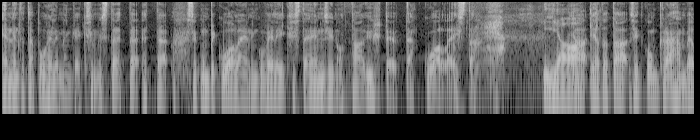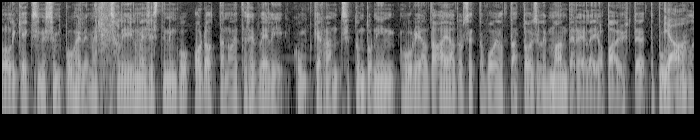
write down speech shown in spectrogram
ennen tätä puhelimen keksimistä, että, että se kumpi kuolee niin kuin veljiksistä ensin ottaa yhteyttä kuolleista. Joo. Ja, ja tota, sitten kun Graham Bell oli keksinyt sen puhelimen, niin se oli ilmeisesti niin kuin odottanut, että se veli, kun kerran se tuntui niin hurjalta ajatus, että voi ottaa toiselle mantereelle jopa yhteyttä puhelimella. Joo.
